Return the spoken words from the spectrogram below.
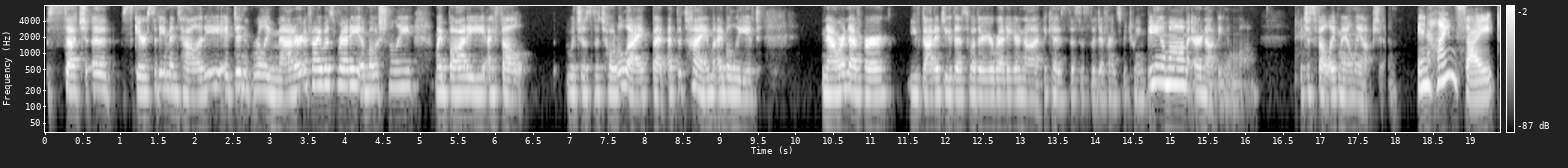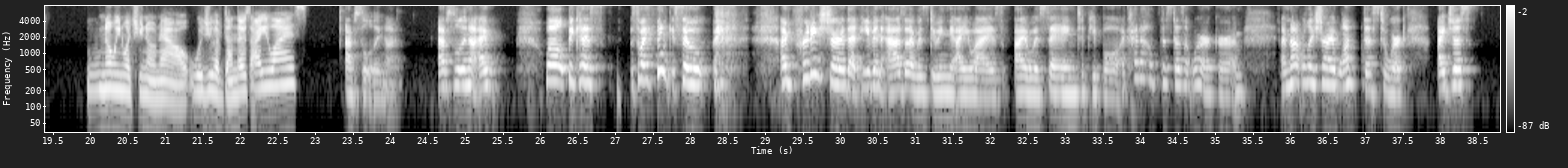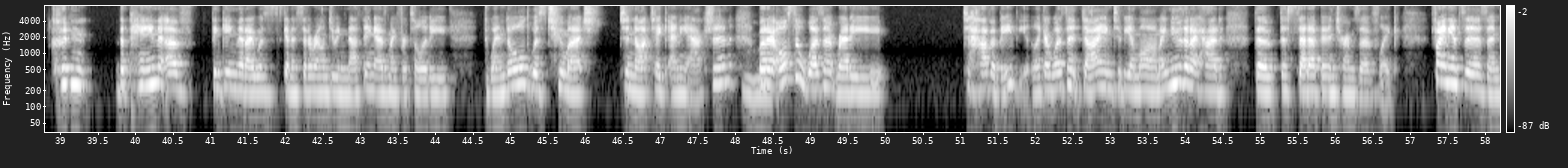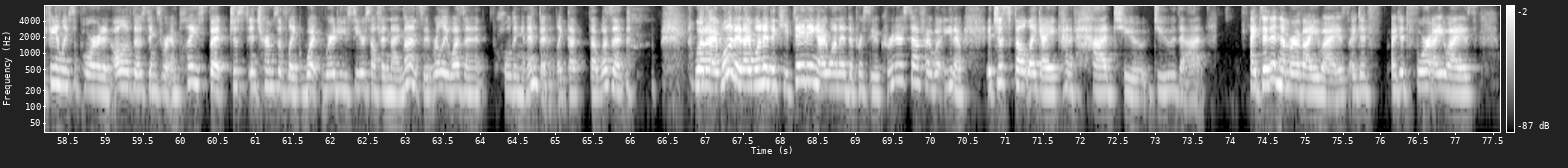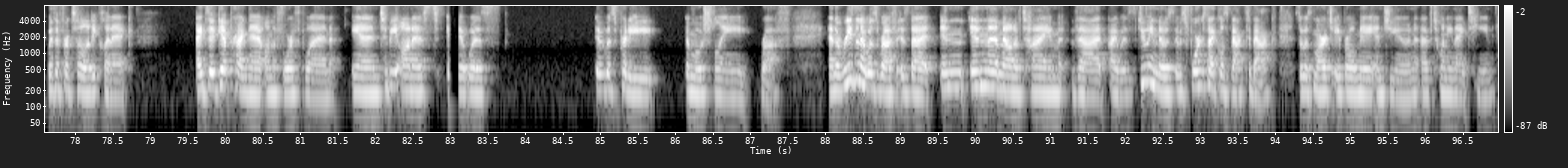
such a scarcity mentality. It didn't really matter if I was ready emotionally. My body, I felt, which is the total lie, but at the time I believed now or never, you've got to do this whether you're ready or not, because this is the difference between being a mom or not being a mom. It just felt like my only option. In hindsight, knowing what you know now, would you have done those IUIs? Absolutely not. Absolutely not. I well, because so I think so I'm pretty sure that even as I was doing the IUIs, I was saying to people, I kind of hope this doesn't work or I'm I'm not really sure I want this to work. I just couldn't the pain of thinking that I was going to sit around doing nothing as my fertility dwindled was too much to not take any action. Mm-hmm. But I also wasn't ready to have a baby. Like I wasn't dying to be a mom. I knew that I had the the setup in terms of like finances and family support and all of those things were in place but just in terms of like what where do you see yourself in 9 months it really wasn't holding an infant like that that wasn't what I wanted. I wanted to keep dating I wanted to pursue career stuff I you know it just felt like I kind of had to do that. I did a number of IUIs I did I did four IUIs with a fertility clinic. I did get pregnant on the fourth one and to be honest it was it was pretty emotionally rough. And the reason it was rough is that in in the amount of time that I was doing those, it was four cycles back to back. So it was March, April, May, and June of 2019.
